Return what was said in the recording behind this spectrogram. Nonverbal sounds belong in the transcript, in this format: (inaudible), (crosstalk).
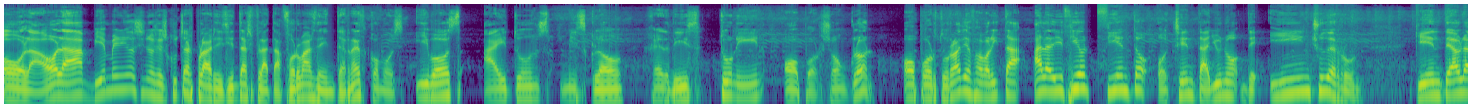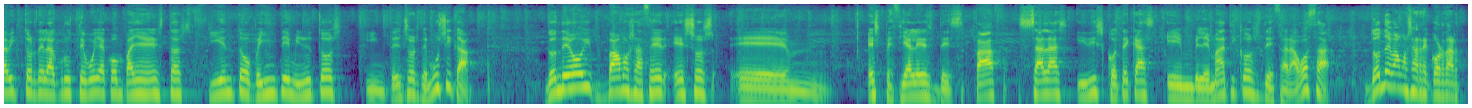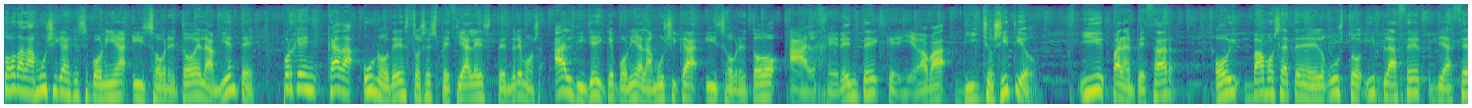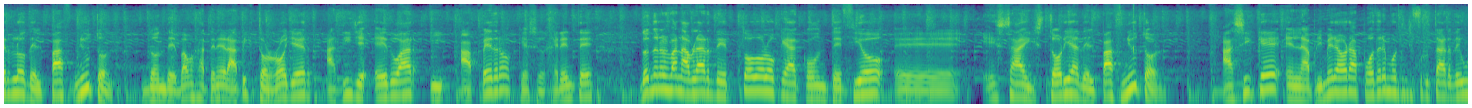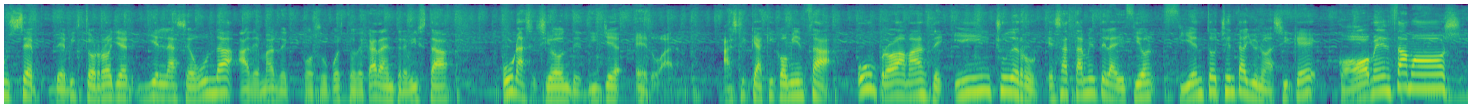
Hola, hola, bienvenidos si nos escuchas por las distintas plataformas de internet como es iTunes, Mixcloud, Herdis, TuneIn o por SoundCloud o por tu radio favorita a la edición 181 de Inchu the Run. Quien te habla Víctor de la Cruz te voy a acompañar en estos 120 minutos intensos de música, donde hoy vamos a hacer esos eh, especiales de spas, salas y discotecas emblemáticos de Zaragoza donde vamos a recordar toda la música que se ponía y sobre todo el ambiente, porque en cada uno de estos especiales tendremos al DJ que ponía la música y sobre todo al gerente que llevaba dicho sitio. Y para empezar, hoy vamos a tener el gusto y placer de hacerlo del Pub Newton, donde vamos a tener a Victor Roger, a DJ Edward y a Pedro, que es el gerente, donde nos van a hablar de todo lo que aconteció eh, esa historia del Pub Newton Así que en la primera hora podremos disfrutar de un set de Victor Roger y en la segunda, además de por supuesto de cada entrevista, una sesión de DJ Edward. Así que aquí comienza un programa más de Into the Room, exactamente la edición 181, así que comenzamos.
